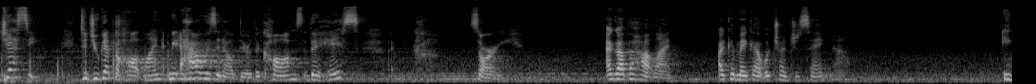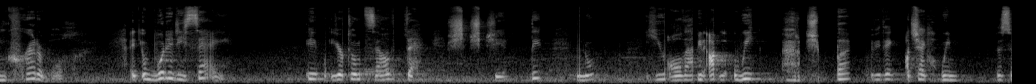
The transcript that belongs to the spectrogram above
Jesse, did you get the hotline? I mean, how is it out there? The comms, the hiss? Sorry. I got the hotline. I can make out what Trench is saying now. Incredible. Uh, What did he say? You're to myself. The shit. No, you all that. I mean, we. But if you think I'll check. We. This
